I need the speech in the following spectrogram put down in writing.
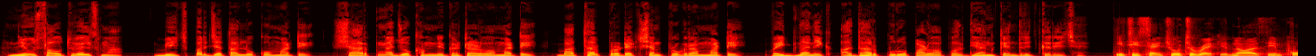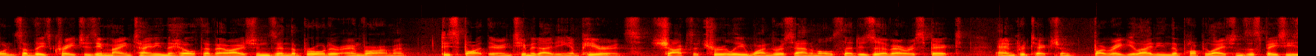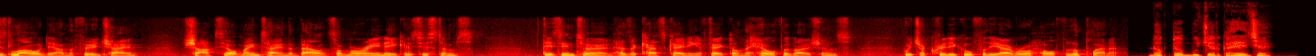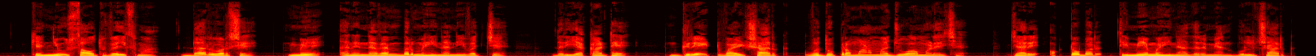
ન્યૂ સાઉથ વેલ્સમાં બીચ પર જતા લોકો માટે શાર્કના જોખમને ઘટાડવા માટે બાથર પ્રોટેક્શન પ્રોગ્રામ માટે વૈજ્ઞાનિક આધાર પૂરો પાડવા પર ધ્યાન કેન્દ્રિત કરે છે. It's essential to recognise the importance of these creatures in maintaining the health of our oceans and the broader environment. Despite their intimidating appearance, sharks are truly wondrous animals that deserve our respect and protection. By regulating the populations of species lower down the food chain, sharks help maintain the balance of marine ecosystems. This in turn has a cascading effect on the health of oceans, which are critical for the overall health of the planet. Doctor Butcher કહે છે કે new South વેલ્સમાં દર વર્ષે મે અને November મહિનાની વચ્ચે દરિયાકાંઠે great white shark વધુ પ્રમાણમાં જોવા મળે છે જ્યારે ઓક્ટોબરથી મે મહિના દરમિયાન બુલ શાર્ક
